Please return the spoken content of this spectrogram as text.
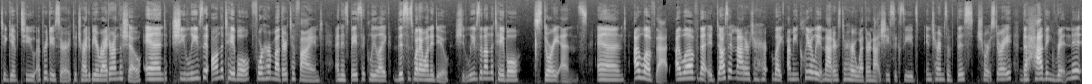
to give to a producer to try to be a writer on the show. And she leaves it on the table for her mother to find and is basically like, This is what I want to do. She leaves it on the table, story ends. And I love that. I love that it doesn't matter to her. Like, I mean, clearly it matters to her whether or not she succeeds. In terms of this short story, the having written it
